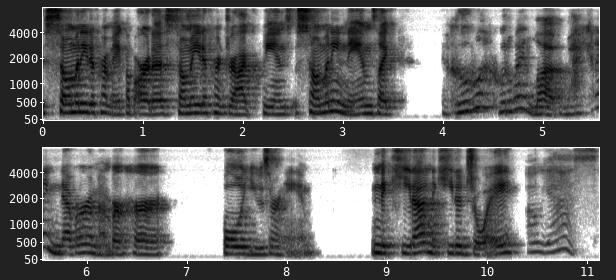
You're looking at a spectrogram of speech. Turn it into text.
so many different makeup artists, so many different drag queens, so many names. Like, who who do I love? Why can I never remember her full username? Nikita, Nikita Joy. Oh yes.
